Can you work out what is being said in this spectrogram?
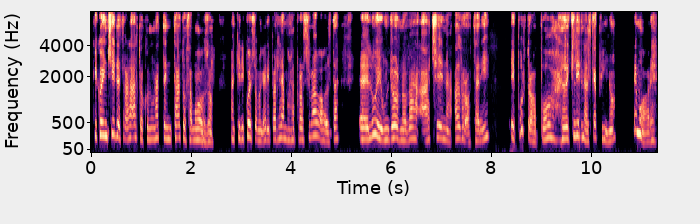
che coincide tra l'altro con un attentato famoso, anche di questo magari parliamo la prossima volta, eh, lui un giorno va a cena al Rotary e purtroppo reclina il capino e muore.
